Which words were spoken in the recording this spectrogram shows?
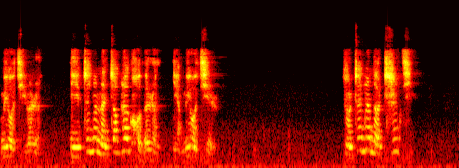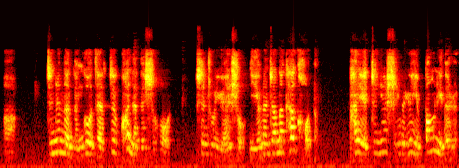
没有几个人，你真正能张开口的人也没有几人，就真正的知己啊，真正的能够在最困难的时候伸出援手，你又能张得开口的，他也真心实意的愿意帮你的人，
